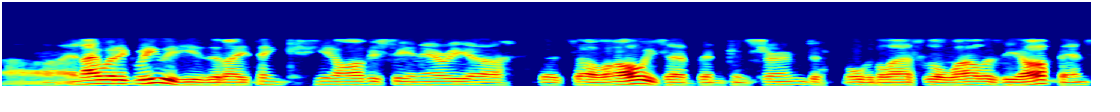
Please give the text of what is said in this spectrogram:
Uh, and I would agree with you that I think you know obviously an area that I'll always have been concerned over the last little while is the offense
